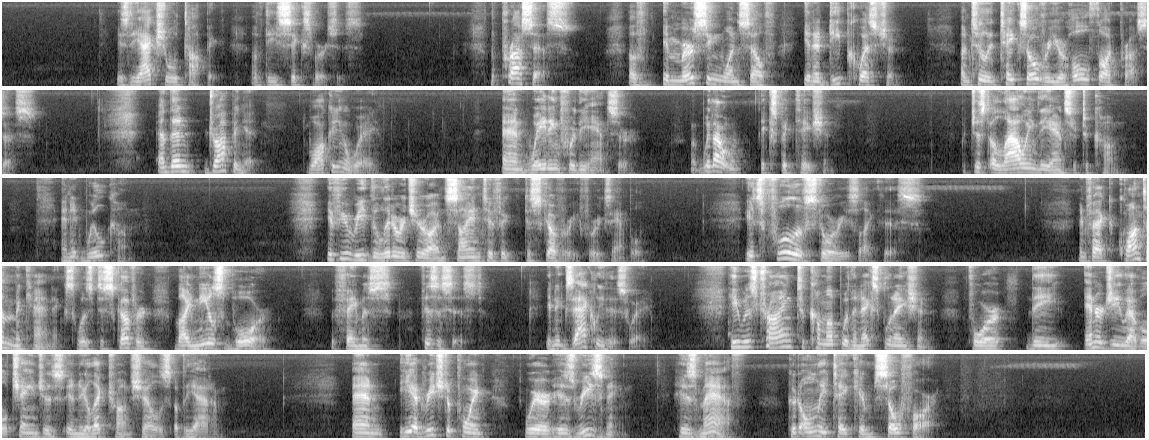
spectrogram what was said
is the actual topic of these six verses. The process of immersing oneself in a deep question until it takes over your whole thought process. And then dropping it, walking away, and waiting for the answer without expectation, but just allowing the answer to come. And it will come. If you read the literature on scientific discovery, for example, it's full of stories like this. In fact, quantum mechanics was discovered by Niels Bohr, the famous physicist, in exactly this way. He was trying to come up with an explanation for the energy level changes in the electron shells of the atom. And he had reached a point where his reasoning, his math, could only take him so far.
